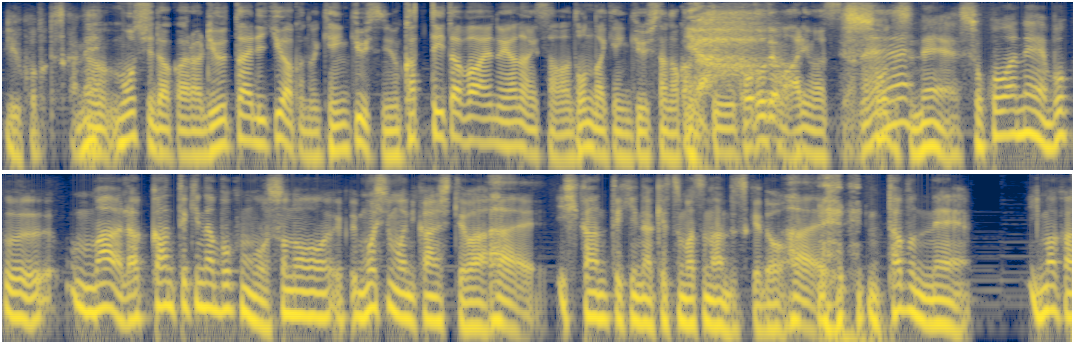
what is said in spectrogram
いうことですかね。うんもしだから流体力学の研究室に受かっていた場合の柳井さんはどんな研究したのかっていうことでもありますよね。そうですね。そこはね、僕、まあ楽観的な僕もその、もしもに関してははい。悲観的な結末なんですけど、はい。多分ね、今考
